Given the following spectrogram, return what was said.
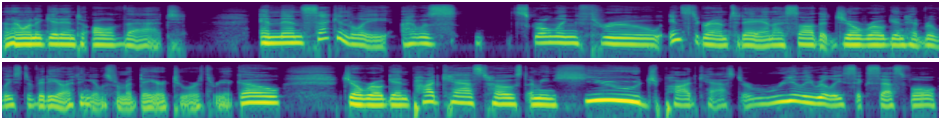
And I want to get into all of that. And then, secondly, I was scrolling through Instagram today and I saw that Joe Rogan had released a video. I think it was from a day or two or three ago. Joe Rogan, podcast host, I mean, huge podcaster, really, really successful.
